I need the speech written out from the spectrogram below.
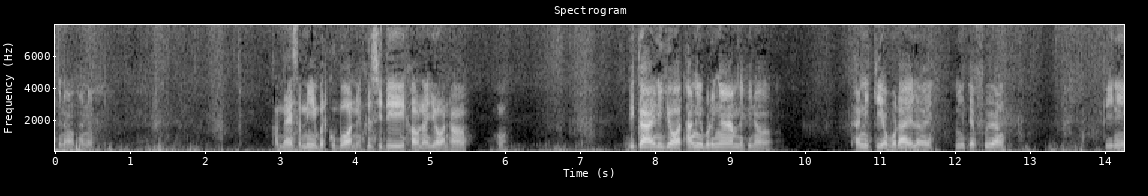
พี่น้องท่านนี้คำได้สำนีเบิดกูบอนเนี่ยคือสิดีเขานายอดเฮาโอ้พี่กายนี่ยอดทั้งนี้บริงามเลยพี่น้องทั้งนี้เกี่ยวบ่ได้เลย มีแต่เฟือง ปีนี้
